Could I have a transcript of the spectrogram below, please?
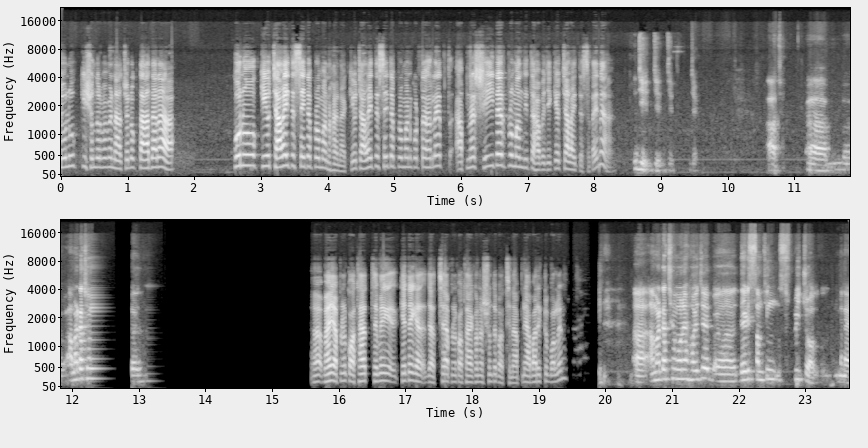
চলুক কি সুন্দরভাবে না চলুক তা দ্বারা কোন কেউ চালাইতেছে এটা প্রমাণ হয় না। কেউ চালাইতেছে এটা প্রমাণ করতে হলে আপনার সেইটার প্রমাণ দিতে হবে যে কেউ চালাইতেছে, তাই না? জি, জি, জি, জি। আচ্ছা। আমার কাছে ভাই আপনার কথা থেমে কেটে যাচ্ছে। আপনার কথা এখন শুনতে পাচ্ছি না। আপনি আবার একটু বলেন। আমার কাছে মনে হয় যে there is something spiritual মানে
